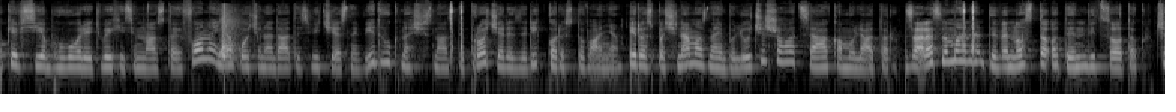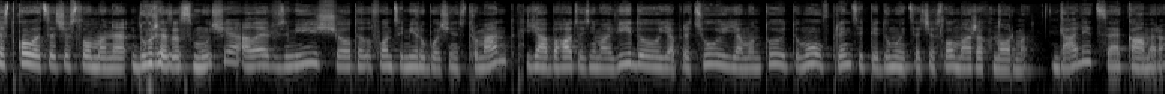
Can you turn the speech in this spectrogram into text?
Поки всі обговорюють вихід 17 айфона, я хочу надати свій чесний відгук на 16 Pro через рік користування. І розпочнемо з найболючішого це акумулятор. Зараз у мене 91%. Частково це число мене дуже засмучує, але я розумію, що телефон це мій робочий інструмент. Я багато знімаю відео, я працюю, я монтую, тому в принципі думаю, це число в межах норми. Далі це камера.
